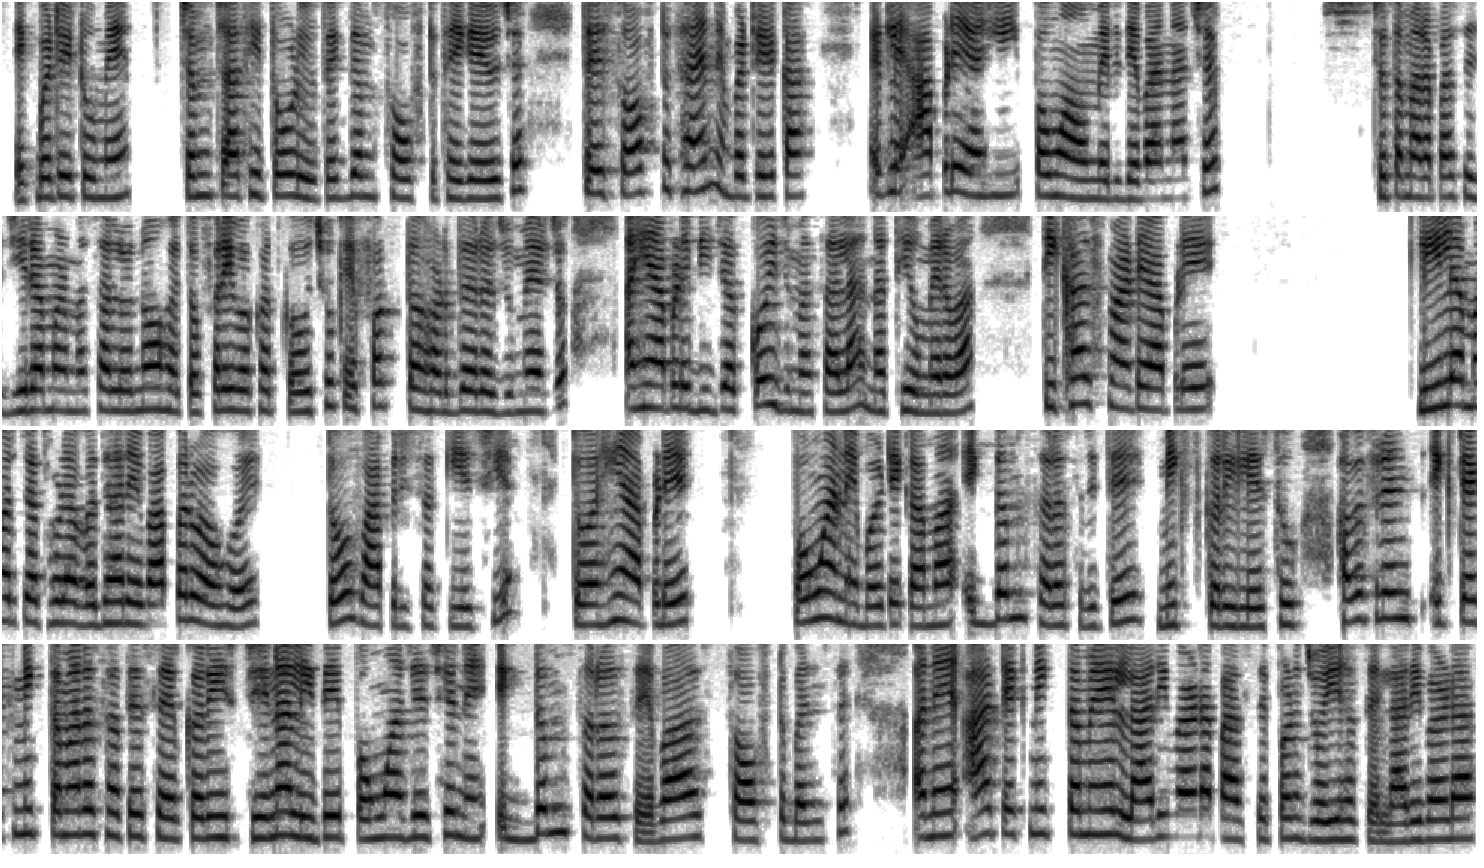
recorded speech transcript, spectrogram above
એક બટેટું મેં ચમચાથી તોડ્યું તો એકદમ સોફ્ટ થઈ ગયું છે. તો એ સોફ્ટ થાય ને બટેકા એટલે આપણે અહીં પૌવા ઉમેરી દેવાના છે. જો તમારા પાસે જીરામણ મસાલો ન હોય તો ફરી વખત કહું છું કે ફક્ત હળદર જ ઉમેરજો. અહીંયા આપણે બીજા કોઈ જ મસાલા નથી ઉમેરવા. તીખાસ માટે આપણે લીલા મરચા થોડા વધારે વાપરવા હોય તો વાપરી શકીએ છીએ. તો અહીં આપણે પૌવા અને બટેકામાં એકદમ સરસ રીતે મિક્સ કરી લેશું. હવે ફ્રેન્ડ્સ એક ટેકનિક તમારા સાથે શેર કરીશ, જેના લીધે પૌવા જે છે ને એકદમ સરસ એવા સોફ્ટ બનશે. અને આ ટેકનિક તમે લારીવાળા પાસે પણ જોઈ હશે. લારીવાળા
